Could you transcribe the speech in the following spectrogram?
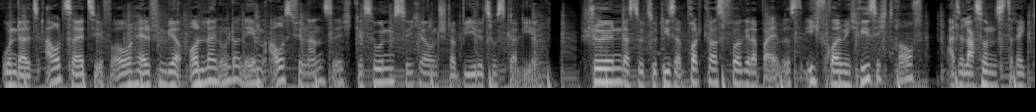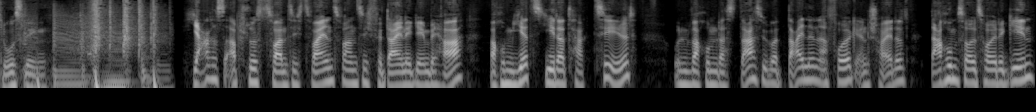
und als Outside CFO helfen wir Online-Unternehmen aus Finanzsicht gesund, sicher und stabil zu skalieren. Schön, dass du zu dieser Podcast-Folge dabei bist. Ich freue mich riesig drauf. Also lass uns direkt loslegen. Jahresabschluss 2022 für deine GmbH. Warum jetzt jeder Tag zählt und warum das das über deinen Erfolg entscheidet. Darum soll es heute gehen.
